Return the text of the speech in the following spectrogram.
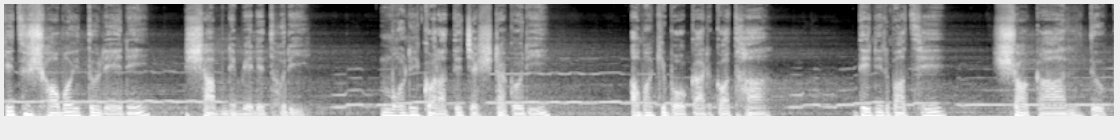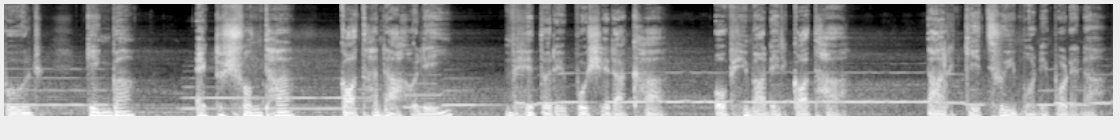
কিছু সময় তুলে এনে সামনে মেলে ধরি। মনে করাতে চেষ্টা করি, আমাকে বোকার কথা। দিনের মাঝে সকাল, দুপুর কিংবা একটা সন্ধ্যা কথা না হলেই ভেতরে বসে রাখা অভিমানের কথা। তার কিছুই মনে পড়ে না।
